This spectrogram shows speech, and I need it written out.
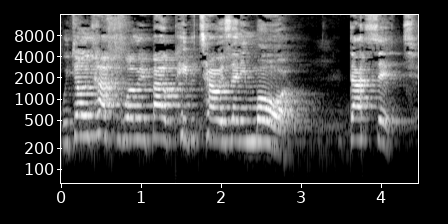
We don't have to worry about paper towels anymore. That's it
